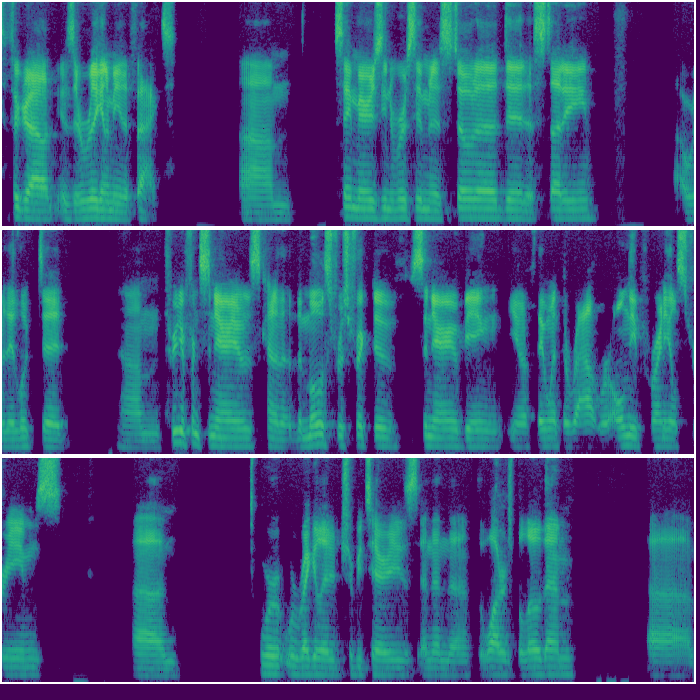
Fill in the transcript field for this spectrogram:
to figure out is there really going to be an effect. Um, St. Mary's University of Minnesota did a study uh, where they looked at um, three different scenarios. Kind of the, the, most restrictive scenario being, you know, if they went the route where only perennial streams um, were, were, regulated tributaries, and then the, the waters below them. Uh,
